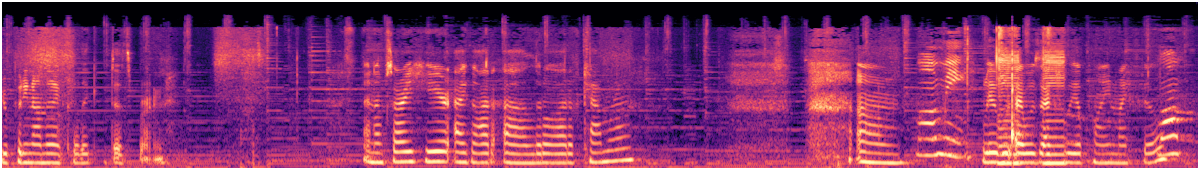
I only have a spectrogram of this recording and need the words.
you're putting on the acrylic it does burn and I'm sorry here I got a little out of camera um Mommy. I was actually applying my fill Mom.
